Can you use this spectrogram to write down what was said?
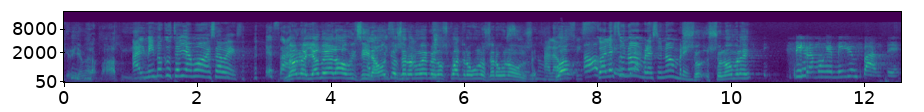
Quiere llamar a papi. Al mismo que usted llamó esa vez. no, no, llame a la oficina, 809-241-0111. ¿Cuál es su nombre? ¿Su nombre? ¿Su, nombre? Sí, Ramón Emilio Infante.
